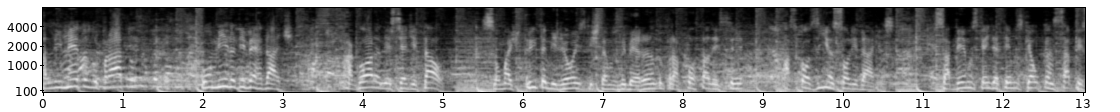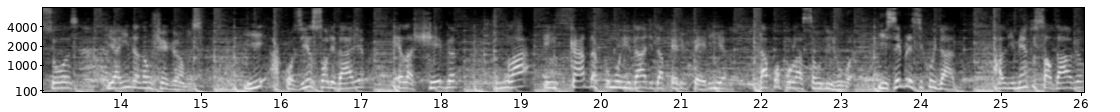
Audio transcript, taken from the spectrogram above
Alimento no prato, comida de verdade. Agora, nesse edital, São mais 30 milhões que estamos liberando para fortalecer as cozinhas solidárias. Sabemos que ainda temos que alcançar pessoas que ainda não chegamos. E a cozinha solidária, ela chega lá em cada comunidade da periferia, da população de rua. E sempre esse cuidado, alimento saudável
